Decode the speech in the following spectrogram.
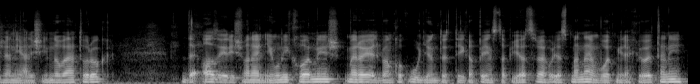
zseniális innovátorok, de azért is van ennyi unikorn is, mert a jegybankok úgy öntötték a pénzt a piacra, hogy azt már nem volt mire költeni,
